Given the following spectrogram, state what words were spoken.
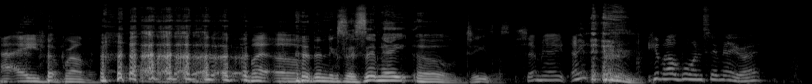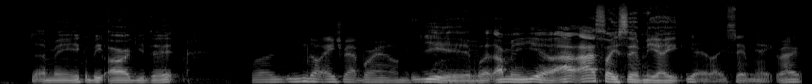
I aged my brother, but uh, then nigga said 78. Oh, Jesus. seventy eight. Hip hop born in seventy eight, right? I mean, it could be argued that. Well, you can go H Rap Brown. If you Yeah, but I mean, yeah, I, I say 78. Yeah, like 78, right?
